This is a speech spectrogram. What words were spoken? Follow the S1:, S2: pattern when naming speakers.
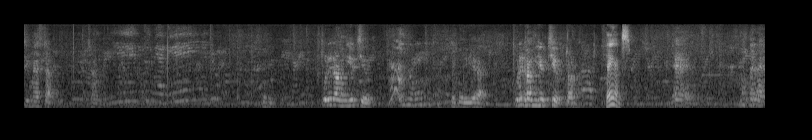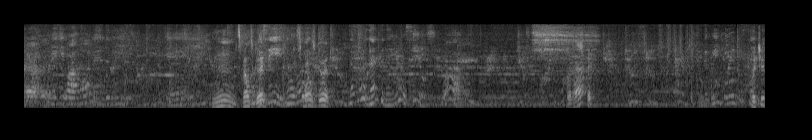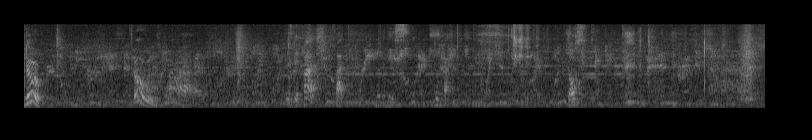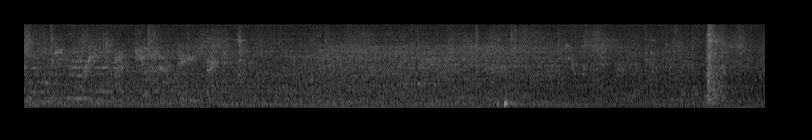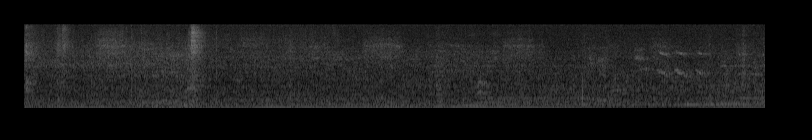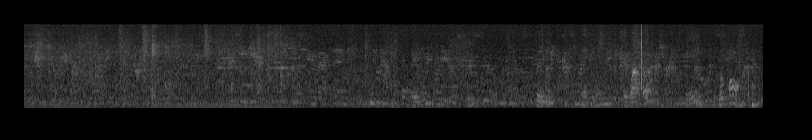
S1: She messed up. Put it on YouTube. yeah. Put it on YouTube, Tom.
S2: Dance.
S1: Yeah.
S3: Mmm, it waffle, Anthony. Okay.
S2: Mmm, smells good.
S3: good.
S2: Smells good.
S3: No good, Anthony. You will see. Wow.
S2: What happened?
S3: The.
S2: What you do? Oh.
S3: Wow. This is the fat. Fat. Look at this. Too fat. Toast.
